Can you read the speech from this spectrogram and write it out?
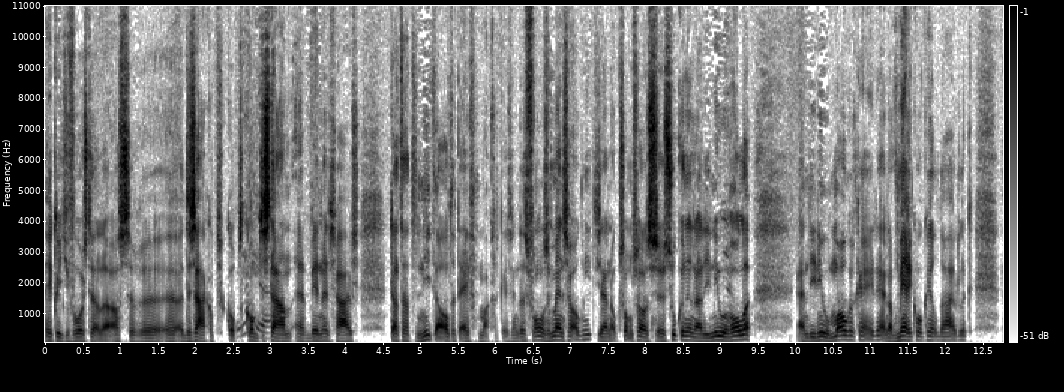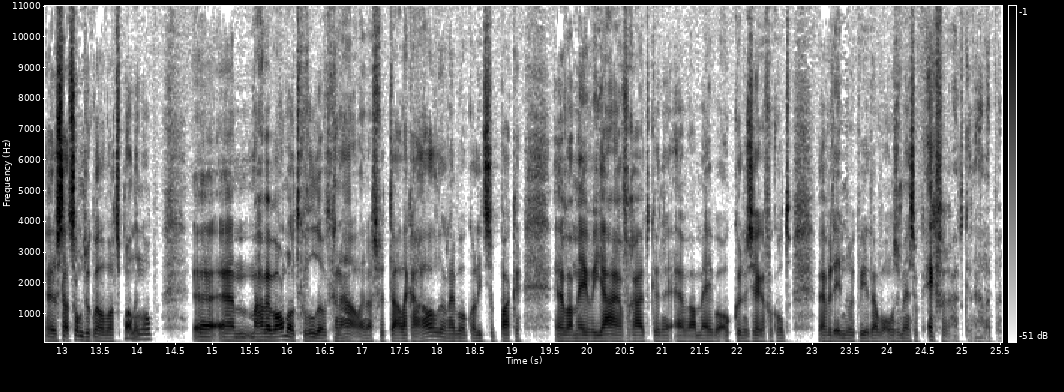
Je kunt je voorstellen als er uh, de zaak op de kop komt te staan binnen het huis... dat dat niet altijd even makkelijk is. En dat is voor onze mensen ook niet. Die zijn ook soms wel eens zoekende naar die nieuwe rollen en die nieuwe mogelijkheden. En dat merk ik ook heel duidelijk. Uh, er staat soms ook wel wat spanning op. Uh, um, maar we hebben allemaal het gevoel dat we het gaan halen. En als we het dadelijk halen, dan hebben we ook wel iets te pakken... Uh, waarmee we jaren vooruit kunnen. En waarmee we ook kunnen zeggen van... God, we hebben de indruk weer dat we onze mensen ook echt vooruit kunnen helpen.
